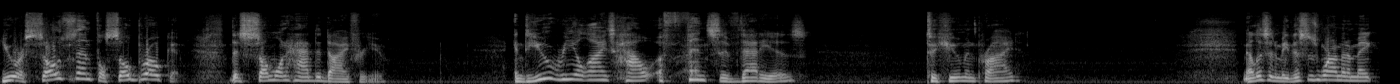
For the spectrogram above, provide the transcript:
You are so sinful, so broken, that someone had to die for you. And do you realize how offensive that is to human pride? Now, listen to me. This is where I'm going to make,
